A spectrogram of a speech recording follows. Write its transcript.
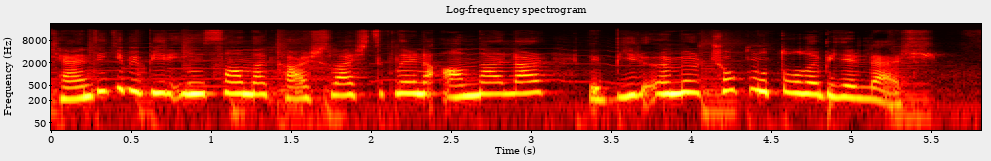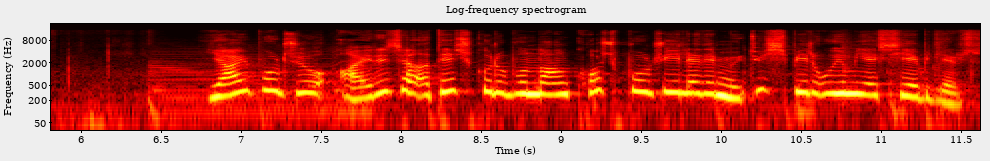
kendi gibi bir insanla karşılaştıklarını anlarlar ve bir ömür çok mutlu olabilirler. Yay burcu ayrıca ateş grubundan Koç burcu ile de müthiş bir uyum yaşayabilir.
